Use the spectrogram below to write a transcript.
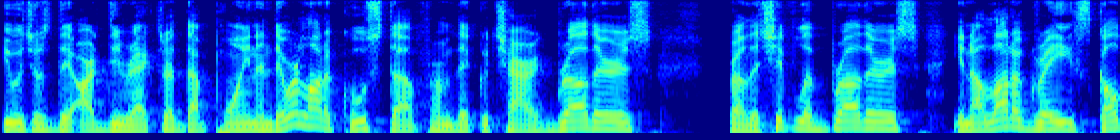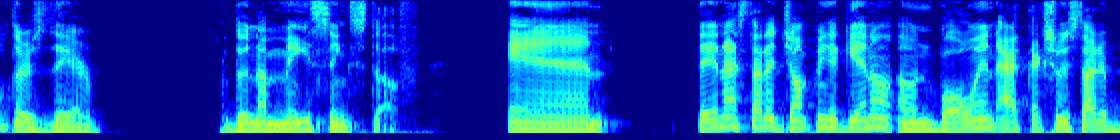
He was just the art director at that point, and there were a lot of cool stuff from the Kucharik brothers, from the Shiflett brothers. You know, a lot of great sculptors there doing amazing stuff. And then I started jumping again on, on Bowen. I actually started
